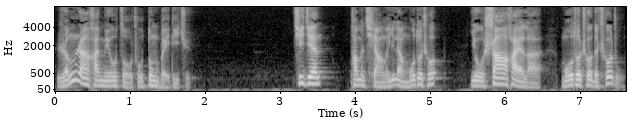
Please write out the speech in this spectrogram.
仍然还没有走出东北地区。期间，他们抢了一辆摩托车，又杀害了摩托车的车主，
